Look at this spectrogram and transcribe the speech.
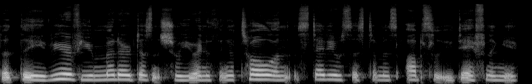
that the rear view mirror doesn't show you anything at all and the stereo system is absolutely deafening you.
